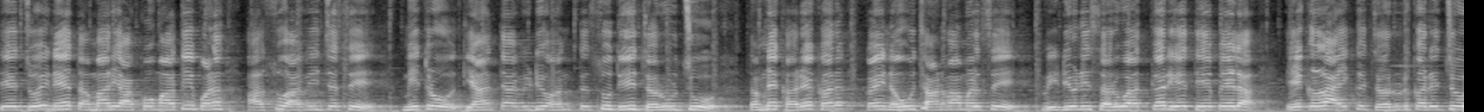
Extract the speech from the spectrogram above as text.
તે જોઈને તમારી આંખોમાંથી પણ આંસુ આવી જશે. મિત્રો, ધ્યાન ત્યાં વીડિયો અંત સુધી જરૂર જુઓ. તમને ખરેખર કંઈ નવું જાણવા મળશે. વિડીયોની શરૂઆત કરીએ તે પહેલાં એક લાઈક જરૂર કરજો.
